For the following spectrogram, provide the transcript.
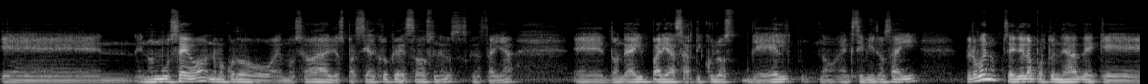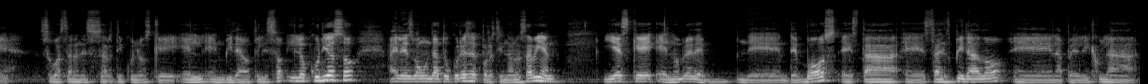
en, un museo, no me acuerdo, el Museo Aeroespacial creo que de Estados Unidos, que está allá, eh, donde hay varios artículos de él, ¿no? Exhibidos ahí, pero bueno, se dio la oportunidad de que subastaran esos artículos que él en vida utilizó. Y lo curioso, ahí les va un dato curioso por si no lo sabían, y es que el nombre de, de, Boss está, eh, está inspirado en la película...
